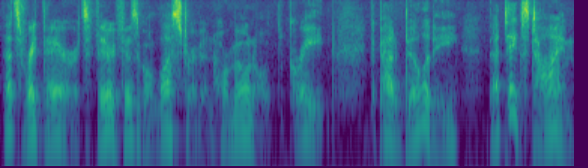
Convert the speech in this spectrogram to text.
That's right there. It's very physical, lust driven, hormonal, great. Compatibility, that takes time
